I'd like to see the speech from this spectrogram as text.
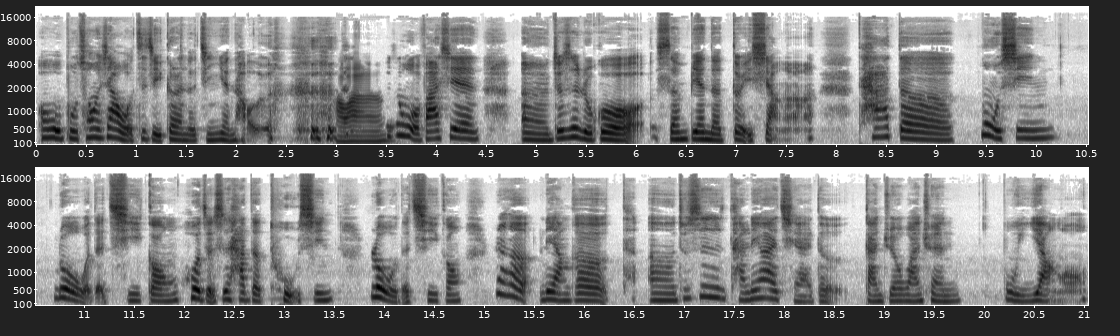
哦，我补充一下我自己个人的经验好了。好啊，就是我发现，嗯、呃，就是如果身边的对象啊，他的木星落我的七宫，或者是他的土星落我的七宫，那个两个谈，嗯、呃，就是谈恋爱起来的感觉完全不一样哦。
